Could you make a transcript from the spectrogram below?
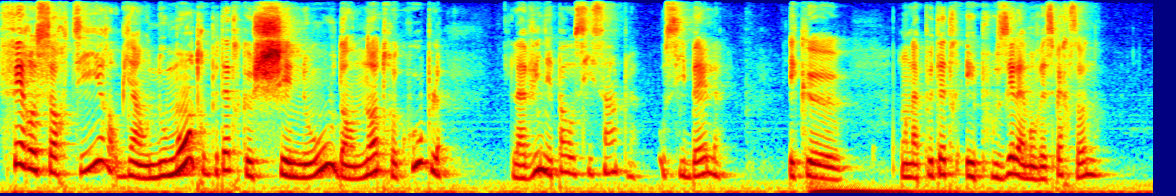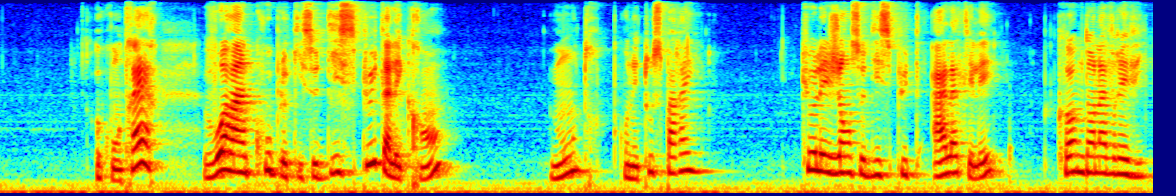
fait ressortir, ou bien nous montre peut-être que chez nous, dans notre couple, la vie n'est pas aussi simple, aussi belle, et que on a peut-être épousé la mauvaise personne. Au contraire, voir un couple qui se dispute à l'écran montre qu'on est tous pareils. Que les gens se disputent à la télé comme dans la vraie vie.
